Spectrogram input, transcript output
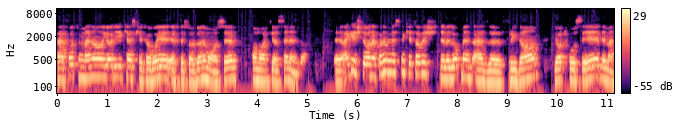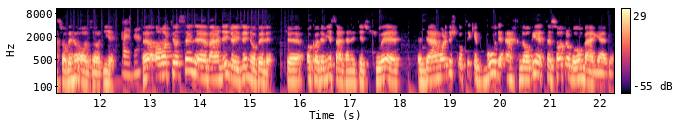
حرفات منو یاد یکی از کتاب های اقتصاددان معاصر آمارتیا سن انداخت اگه اشتباه نکنم اسم کتابش Development از فریدام یا توسعه به مسابه آزادیه. بله. آمارتیا سن برنده جایزه نوبله. که آکادمی سلطنتی سوئد در موردش گفته که بود اخلاقی اقتصاد رو به اون برگرده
